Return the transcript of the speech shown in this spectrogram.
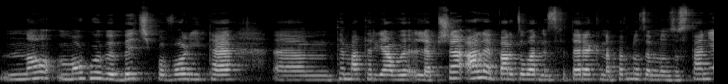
no mogłyby być powoli te, te materiały lepsze, ale bardzo ładny sweterek na pewno ze mną zostanie.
